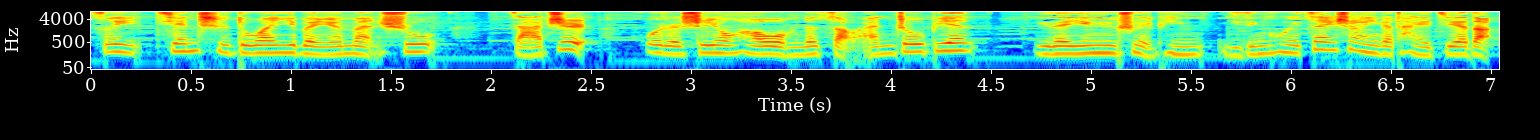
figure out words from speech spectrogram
所以，坚持读完一本原版书、杂志，或者是用好我们的早安周边，你的英语水平一定会再上一个台阶的。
